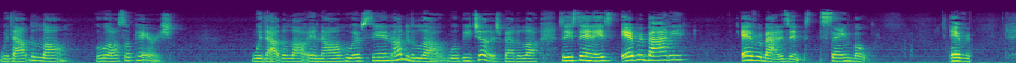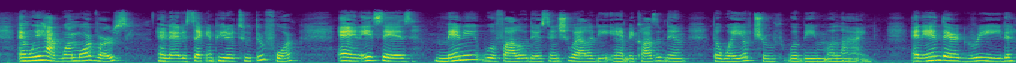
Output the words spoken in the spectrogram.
without the law will also perish without the law, and all who have sinned under the law will be judged by the law. So he's saying it's everybody, everybody's in the same boat. Every and we have one more verse, and that is Second Peter two through four, and it says, Many will follow their sensuality, and because of them, the way of truth will be maligned and in their greed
